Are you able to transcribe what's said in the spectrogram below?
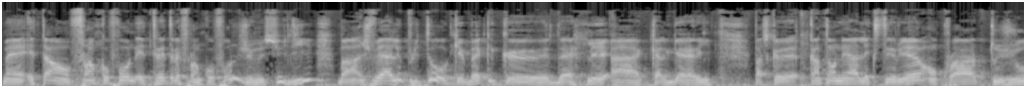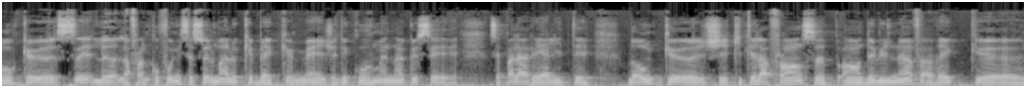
Mais étant francophone et très très francophone, je me suis dit, ben, je vais aller plutôt au Québec que d'aller à Calgary. Parce que quand on est à l'extérieur, on croit toujours que la francophonie, c'est seulement le Québec. Mais je découvre maintenant que c'est, c'est pas la réalité. Donc, euh, j'ai quitté la France en 2009 avec euh,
